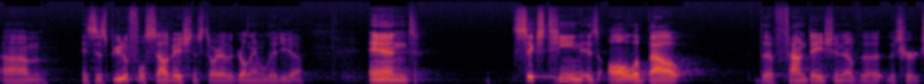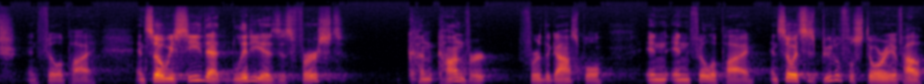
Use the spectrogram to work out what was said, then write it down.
um, is this beautiful salvation story of a girl named Lydia. And 16 is all about the foundation of the, the church in Philippi. And so we see that Lydia is this first con- convert for the gospel in, in Philippi. And so it's this beautiful story of how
